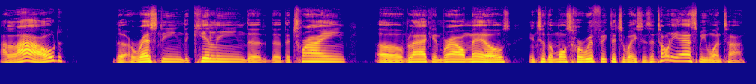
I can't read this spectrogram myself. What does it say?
allowed the arresting, the killing, the, the, the trying, of black and brown males into the most horrific situations. And Tony asked me one time,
